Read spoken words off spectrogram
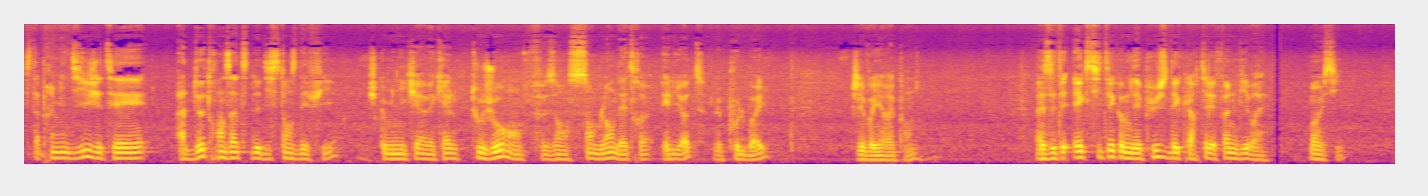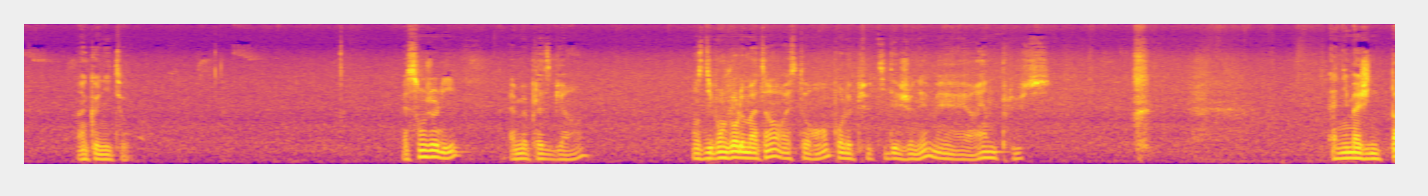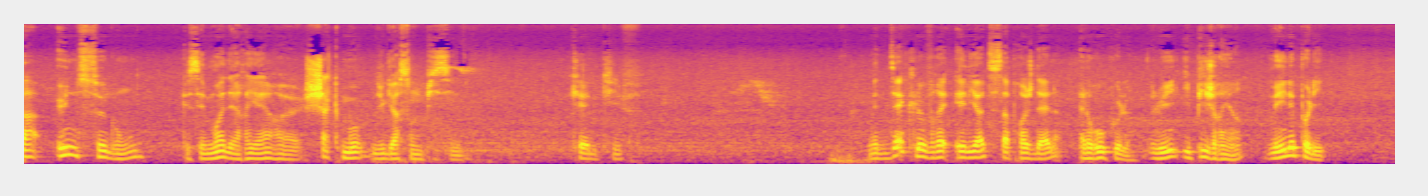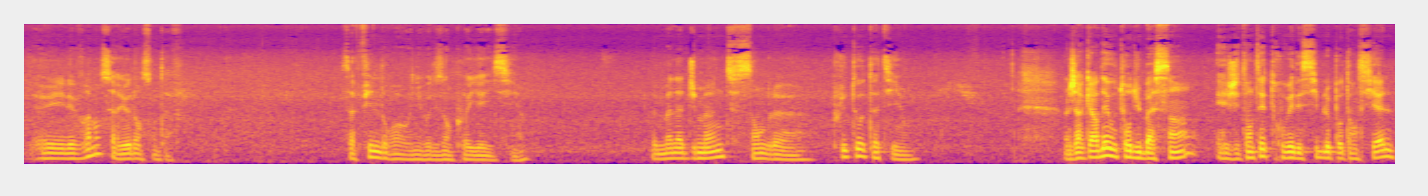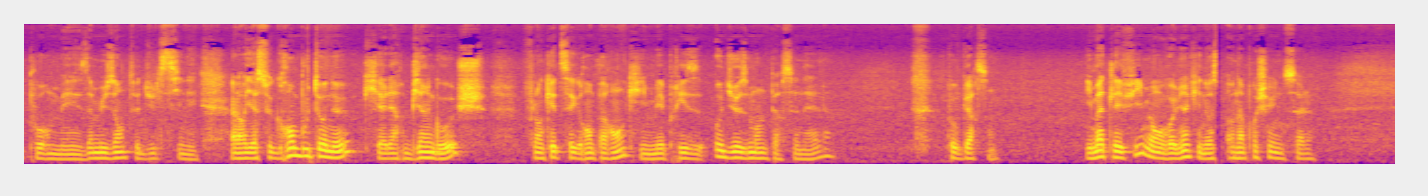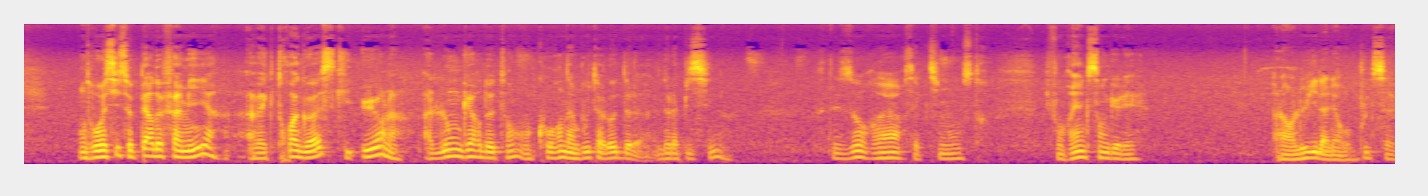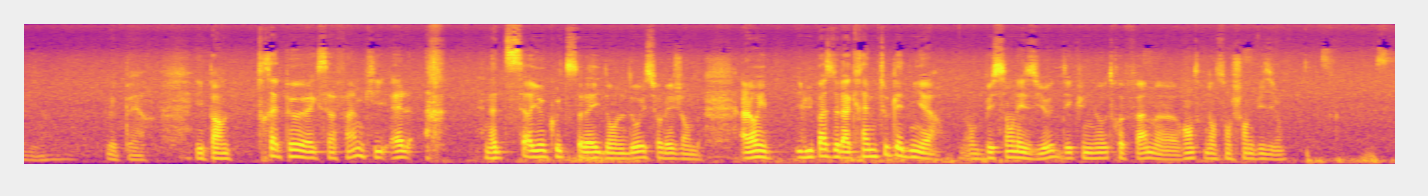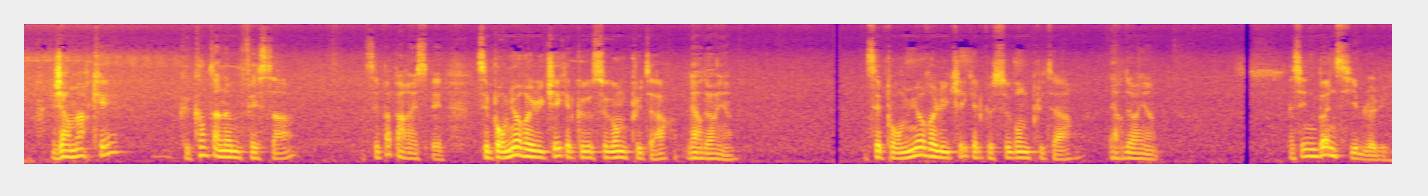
Cet après-midi, j'étais à deux transats de distance des filles. Je communiquais avec elles toujours en faisant semblant d'être Elliot, le pool boy. Je les voyais répondre. Elles étaient excitées comme des puces dès que leur téléphone vibrait. Moi aussi. Incognito. Elles sont jolies, elles me plaisent bien. On se dit bonjour le matin au restaurant pour le petit déjeuner, mais rien de plus. elles n'imaginent pas une seconde que c'est moi derrière euh, chaque mot du garçon de piscine. Quel kiff. Mais dès que le vrai Elliot s'approche d'elle, elle roucoule. Lui, il pige rien, mais il est poli. Il est vraiment sérieux dans son taf. Ça file droit au niveau des employés ici. Hein. Le management semble plutôt tatillon. J'ai regardé autour du bassin et j'ai tenté de trouver des cibles potentielles pour mes amusantes dulcinées. Alors il y a ce grand boutonneux qui a l'air bien gauche, flanqué de ses grands-parents qui méprisent odieusement le personnel. Pauvre garçon. Il mate les filles, mais on voit bien qu'il n'ose en approcher une seule. On trouve aussi ce père de famille avec trois gosses qui hurlent à longueur de temps en courant d'un bout à l'autre de, la piscine. C'est des horreurs, ces petits monstres. Ils font rien que s'engueuler. Alors lui, il a l'air au bout de sa vie, hein, le père. Il parle très peu avec sa femme qui, elle, a de sérieux coups de soleil dans le dos et sur les jambes. Alors il, lui passe de la crème toutes les demi-heures, en baissant les yeux dès qu'une autre femme euh, rentre dans son champ de vision. J'ai remarqué que quand un homme fait ça, c'est pas par respect, c'est pour mieux reluquer quelques secondes plus tard, l'air de rien. C'est pour mieux reluquer quelques secondes plus tard, l'air de rien. C'est une bonne cible, lui.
